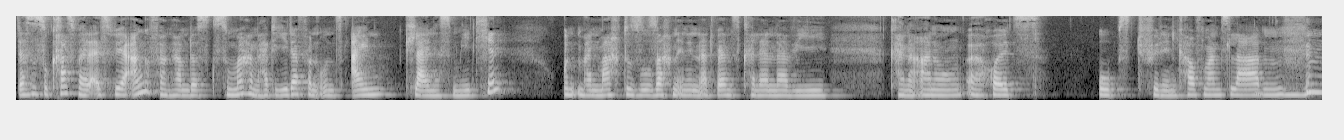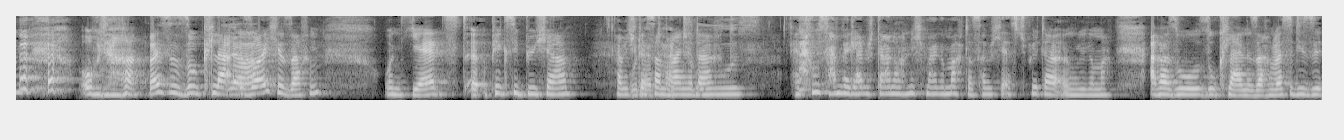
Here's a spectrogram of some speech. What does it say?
das ist so krass, weil als wir angefangen haben, das zu machen, hatte jeder von uns ein kleines Mädchen und man machte so Sachen in den Adventskalender wie, keine Ahnung, äh, Holzobst für den Kaufmannsladen oder, weißt du, so klar, Ja. solche Sachen. Und jetzt, äh, Pixie-Bücher, habe ich Oder gestern dran gedacht. Tattoos. Tattoos haben wir, glaube ich, da noch nicht mal gemacht. Das habe ich erst später irgendwie gemacht. Aber so, so kleine Sachen. Weißt du, diese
